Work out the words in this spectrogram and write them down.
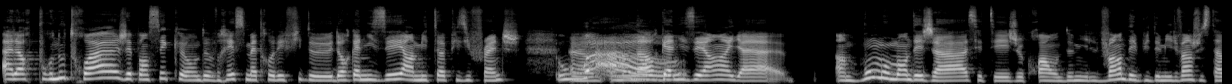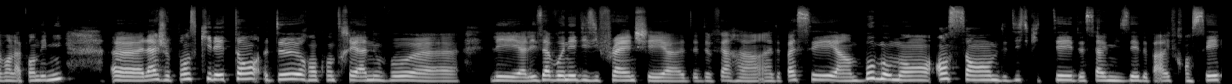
Alors pour nous trois, j'ai pensé qu'on devrait se mettre au défi d'organiser un meet-up Easy French. Wow euh, on en a organisé un il y a un bon moment déjà. C'était, je crois, en 2020, début 2020, juste avant la pandémie. Euh, là, je pense qu'il est temps de rencontrer à nouveau euh, les, les abonnés d'Easy French et euh, de, de, faire, un, de passer un beau moment ensemble, de discuter, de s'amuser, de parler français,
